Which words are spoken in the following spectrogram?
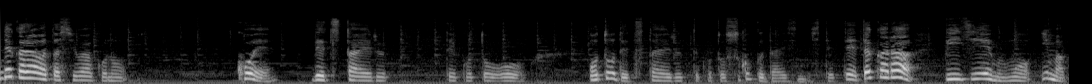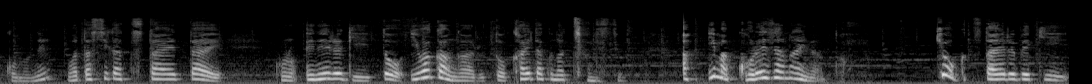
だから私はこの声で伝えるってことを音で伝えるってことをすごく大事にしててだから BGM も今このね私が伝えたいこのエネルギーと違和感があると変えたくなっちゃうんですよ。あ今これじゃないなと。今日伝えるべき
